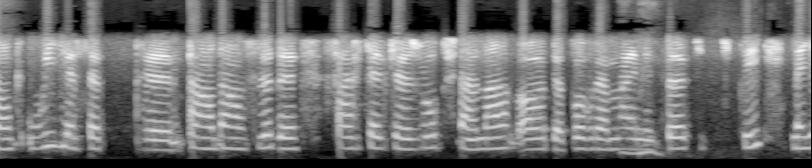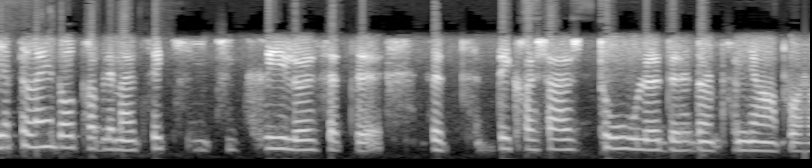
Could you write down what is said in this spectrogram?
Donc, oui, il y a cette tendance-là de faire quelques jours, puis finalement, oh, de pas vraiment aimer ça, puis Mais il y a plein d'autres problématiques qui, qui créent là, cette, ce décrochage tôt d'un premier emploi.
